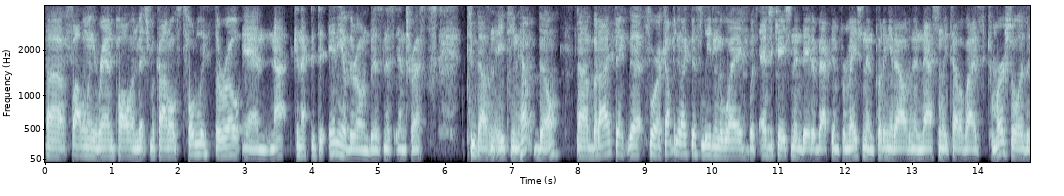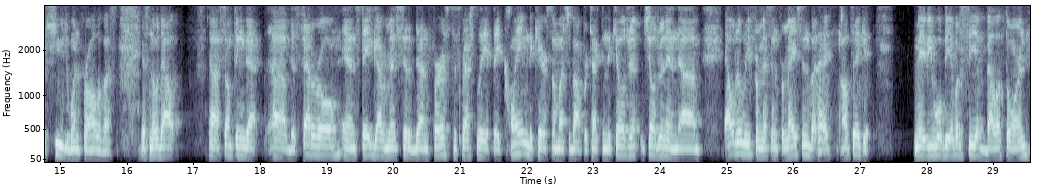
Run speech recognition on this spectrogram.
Uh, following Rand Paul and Mitch McConnell's totally thorough and not connected to any of their own business interests 2018 hemp bill. Uh, but I think that for a company like this leading the way with education and data backed information and putting it out in a nationally televised commercial is a huge win for all of us. It's no doubt uh, something that uh, the federal and state governments should have done first, especially if they claim to care so much about protecting the children, children and um, elderly from misinformation. But hey, I'll take it. Maybe we'll be able to see a Bella Thorne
